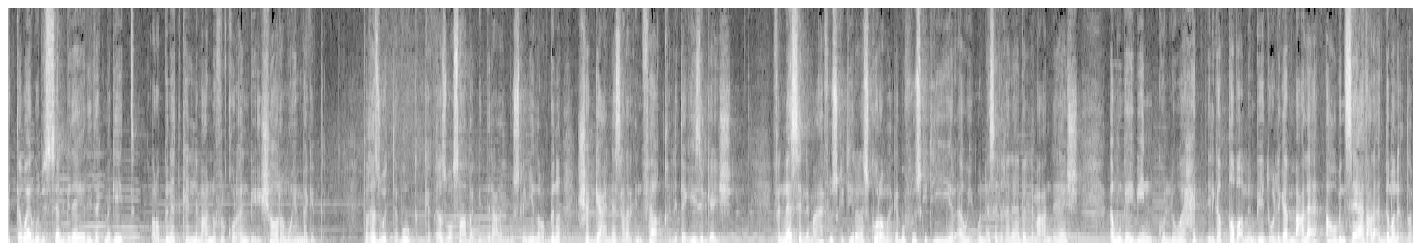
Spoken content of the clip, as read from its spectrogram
التواجد السلبي ده يا ريتك ما جيت ربنا اتكلم عنه في القرآن بإشارة مهمة جدا. فغزوة تبوك كانت غزوة صعبة جدا على المسلمين. ربنا شجع الناس على الإنفاق لتجهيز الجيش. فالناس اللي معاها فلوس كتيرة ناس كرمة جابوا فلوس كتير قوي. والناس الغلابة اللي ما عندهاش قاموا جايبين كل واحد اللي جاب طبق من بيته واللي جاب معلقة. أهو بنساعد على قد ما نقدر.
